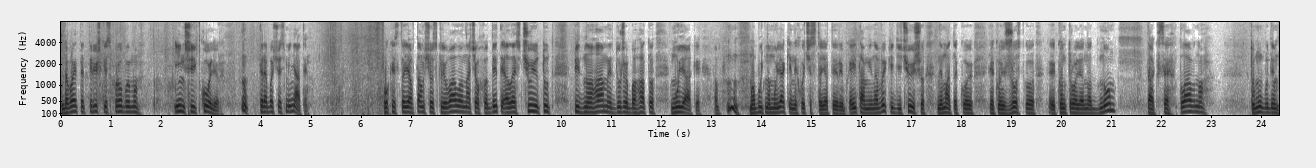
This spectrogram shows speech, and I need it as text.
Давайте трішки спробуємо інший колір. Ну, треба щось міняти. Поки стояв там, щось клювало, почав ходити, але чую тут під ногами дуже багато муляки. Мабуть, на муляки не хоче стояти рибка. І там, і на викиді чую, що нема такого якогось жорсткого е, контролю над дном. Так, все плавно. Тому будемо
